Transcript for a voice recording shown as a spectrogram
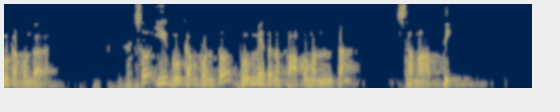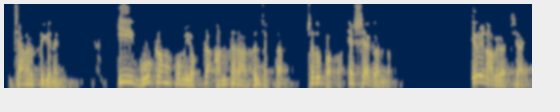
భూకంపం ద్వారా. సో ఈ భూకంపంతో భూమి మీద ఉన్న పాపం అంతా సమాప్తి. జాగ్రత్తగానండి. ఈ భూకంపం యొక్క అంతరార్థం చెప్తాను. చదువు పాప. యశ్యా గ్రంథం. ఇరవై నాలుగు అధ్యాయం.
